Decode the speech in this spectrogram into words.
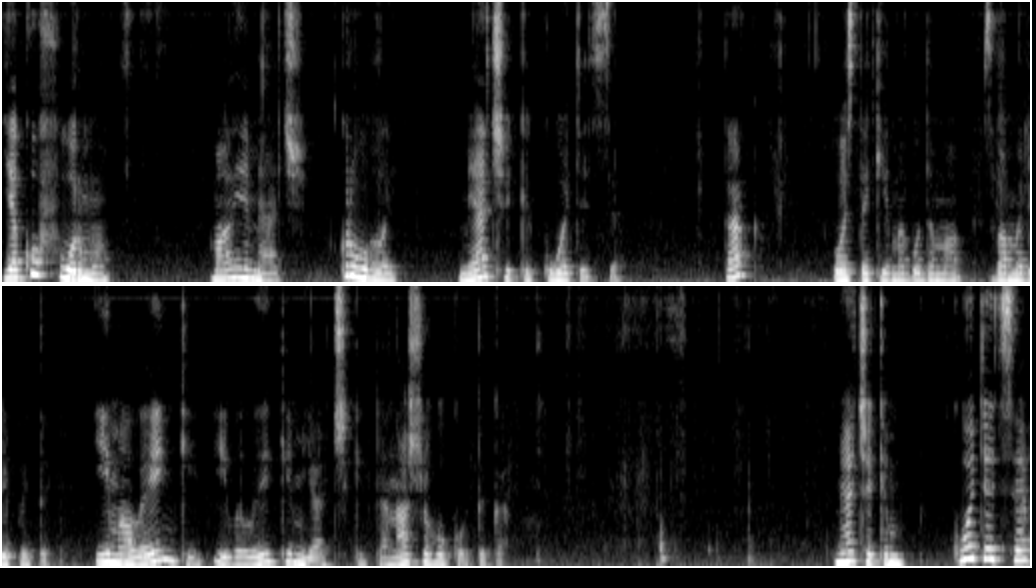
яку форму має м'яч. Круглий. М'ячики котяться. Так? Ось такі ми будемо з вами ліпити. І маленькі, і великі м'ячики для нашого котика. М'ячики котяться,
